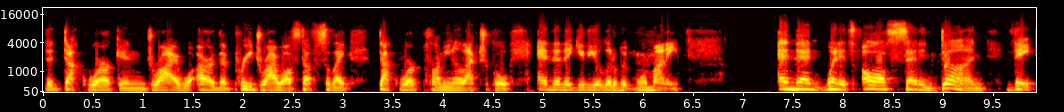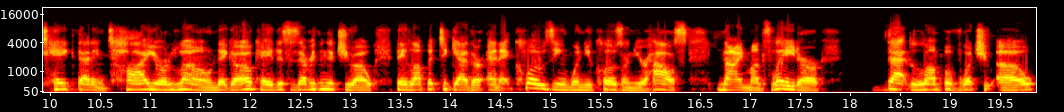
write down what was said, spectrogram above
the duct work and drywall or the pre drywall stuff. So like duct work plumbing electrical and then they give you a little bit more money and then when it's all said and done, they take that entire loan. They go, okay, this is everything that you owe. They lump it together. And at closing, when you close on your house nine months later, that lump of what you owe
